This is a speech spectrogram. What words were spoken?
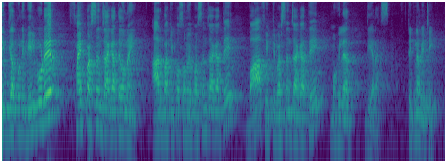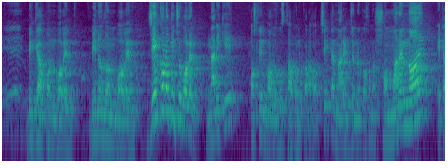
বিজ্ঞাপনী বিলবোর্ডের ফাইভ পার্সেন্ট জায়গাতেও নাই, আর বাকি পঁচানব্বই পার্সেন্ট জায়গাতে বা ফিফটি পার্সেন্ট জায়গাতে মহিলা দিয়ে রাখছে। ঠিক না বে ঠিক বিজ্ঞাপন বলেন, বিনোদন বলেন যে কোনো কিছু বলেন, নারীকে অশ্লীলভাবে উপস্থাপন করা হচ্ছে। এটা নারীর জন্য কখনো সম্মানের নয়, এটা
